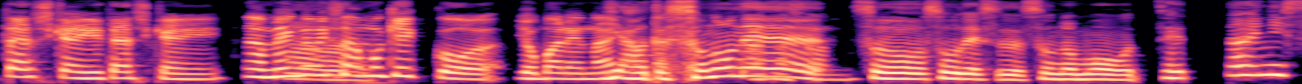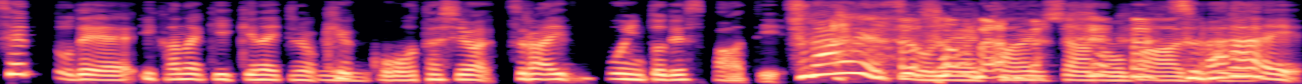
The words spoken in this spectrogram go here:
確かに確かに。めぐみさんも結構呼ばれない？いや、私、そのねそう、そうです。そのもう、絶対にセットで行かなきゃいけないっていうのは結構私は辛いポイントです、パーティー。辛いですよね、会社のパーティー。辛い。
